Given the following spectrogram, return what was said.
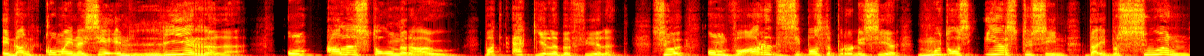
En dan kom hy en hy sê, "En leer hulle om alles te onderhou wat ek julle beveel het. So om ware disippels te produseer, moet ons eers toesien dat die persoon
